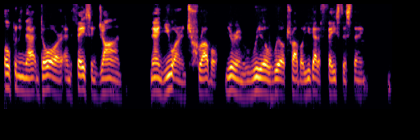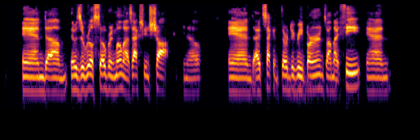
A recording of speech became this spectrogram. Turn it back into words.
opening that door and facing John man, you are in trouble. You're in real, real trouble. You got to face this thing. And um, it was a real sobering moment. I was actually in shock, you know, and I had second, third degree burns on my feet, and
